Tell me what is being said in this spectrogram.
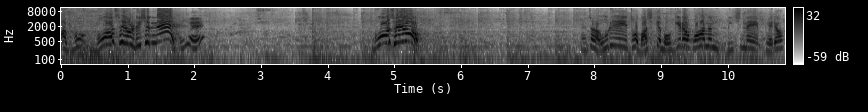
아, 뭐, 뭐 하세요, 리신님! 왜? 뭐 하세요! 괜찮아. 우리 더 맛있게 먹이라고 하는 리신의 배려?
